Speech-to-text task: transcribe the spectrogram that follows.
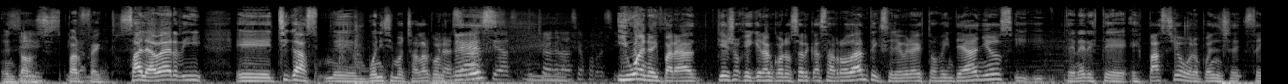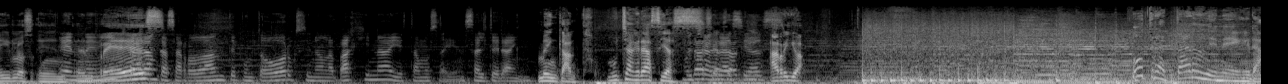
entonces, Sí, Ticantel. perfecto. Sala Verdi, eh, chicas, eh, buenísimo charlar con Gracias. ustedes. Gracias, muchas gracias por recibir. Y bueno, y para aquellos que quieran conocer Casa Rodante y celebrar estos 20 años y, y tener este espacio, bueno, pueden se- seguirlos en, En, en en redes. Instagram, casarrodante.org, sino en la página, y estamos ahí en Salterain. Me encanta. Muchas gracias. Muchas Gracias a ti. Gracias. Arriba. Otra tarde negra.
